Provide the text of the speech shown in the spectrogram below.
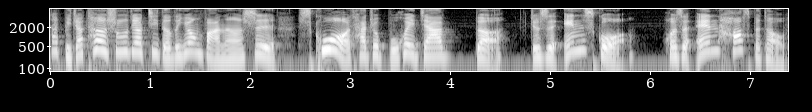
那比较特殊要记得的用法呢，是 school 它就不会加 the，就是 in school 或者 in hospital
